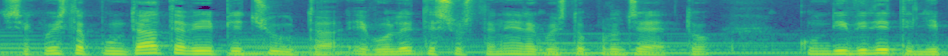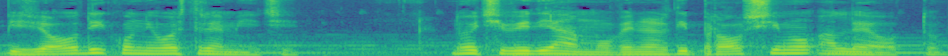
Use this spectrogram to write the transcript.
Se questa puntata vi è piaciuta e volete sostenere questo progetto, condividete gli episodi con i vostri amici. Noi ci vediamo venerdì prossimo alle 8.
